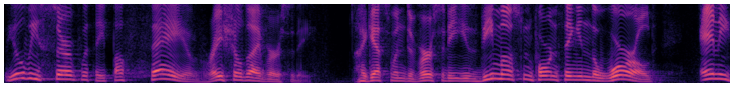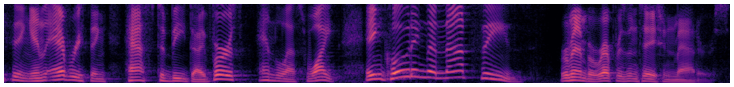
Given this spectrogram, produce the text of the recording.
you'll be served with a buffet of racial diversity. I guess when diversity is the most important thing in the world, anything and everything has to be diverse and less white, including the Nazis. Remember, representation matters.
